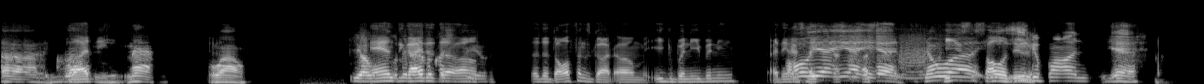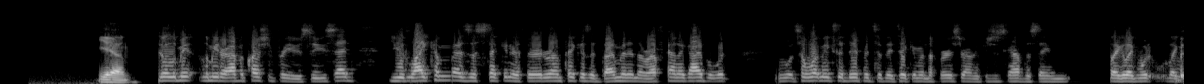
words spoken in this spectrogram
uh, Gladney, man, wow. Yo, And the guy that the um the, the Dolphins got um Igbanibani. I think that's Oh how yeah, pronounce yeah, yeah. No, He's uh, a solid dude. Egapon, yeah. Yeah. Yo, let me let me I have a question for you. So you said you'd like him as a second or third round pick as a diamond in the rough kind of guy, but what? what- So what makes the difference if they take him in the first round if he's just gonna have the same? Like like what like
